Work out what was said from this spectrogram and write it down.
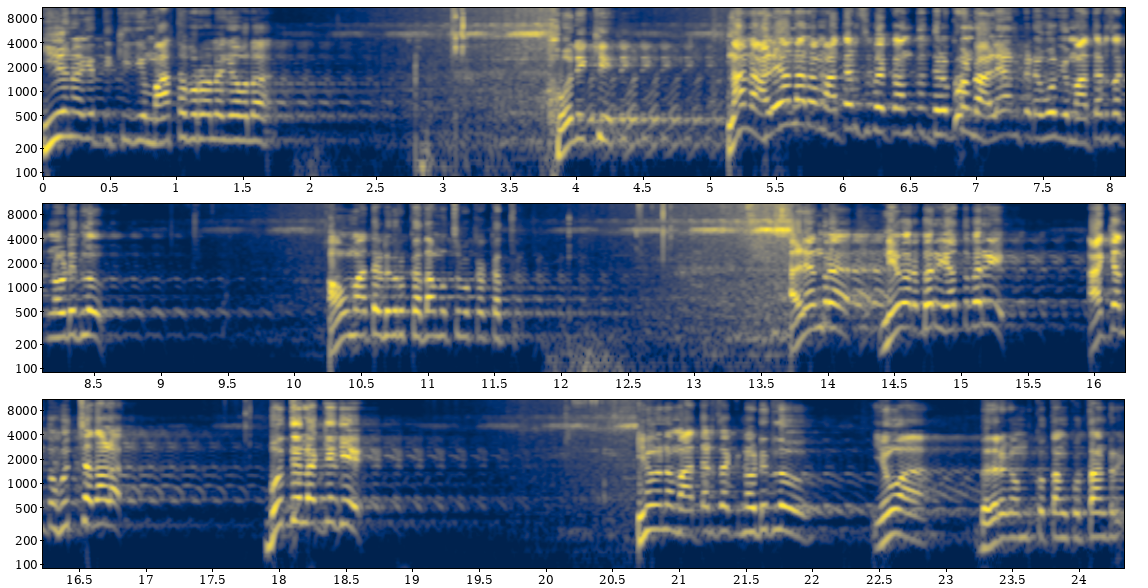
ಏನಾಗೈತಿ ಈಕೆಗೆ ಮಾತಾ ಬರೋಲಾಗ್ಯಾವಲ್ಲ? ಹೋಲಿಕೆ, ನಾನು ಹಳೆಯನಾರ ಮಾತಾಡ್ಸ್ಬೇಕಂತ ತಿಳ್ಕೊಂಡು ಹಳೆಯನ ಕಡೆ ಹೋಗಿ ಮಾತಾಡ್ಸಕ್ ನೋಡಿದ್ಲು. ಅವ್ ಮಾತಾಡಿದ್ರು ಕದ ಮುಚ್ಚಬೇಕಾಕತ್ತು ಹಳೆಯಂದ್ರ ನೀವರ್ ಬರ್ರಿ ಎದ್ದು ಬರ್ರಿ ಆಕೆಂತ ಹುಚ್ಚದಾಳ. ಬುದ್ಧಿ ಲಕ್ಕಿಗೆ. ಇವನು ಮಾತಾಡ್ಸಕ್ ನೋಡಿದ್ಲು, ಇವ ಬೆದರ್ಗಮ್ ಕೂತಂಗ್ ಕೂತಾನ್ರಿ.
